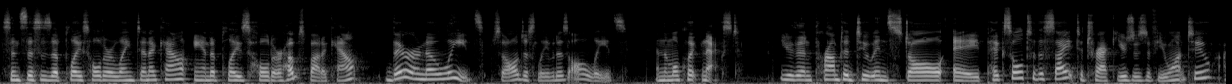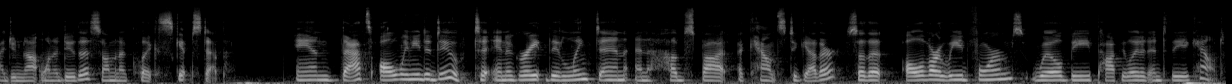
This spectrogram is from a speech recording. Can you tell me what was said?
Since this is a placeholder LinkedIn account and a placeholder HubSpot account, there are no leads, so I'll just leave it as all leads. And then we'll click next. You're then prompted to install a pixel to the site to track users if you want to. I do not want to do this, so I'm going to click skip step. And that's all we need to do to integrate the LinkedIn and HubSpot accounts together so that all of our lead forms will be populated into the account.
